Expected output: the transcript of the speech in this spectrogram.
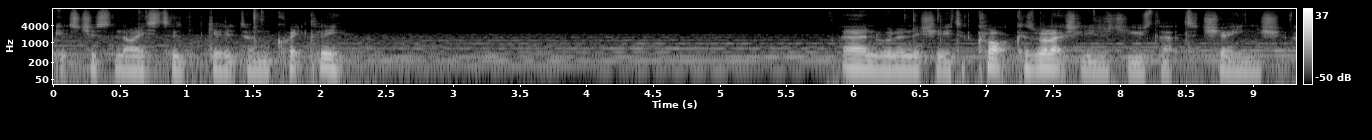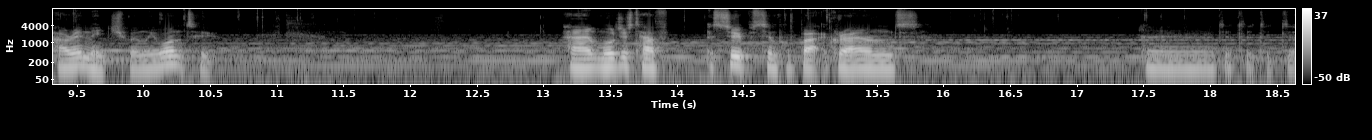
It's just nice to get it done quickly. And we'll initiate a clock because we'll actually just use that to change our image when we want to. And we'll just have a super simple background. Uh, da, da, da,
